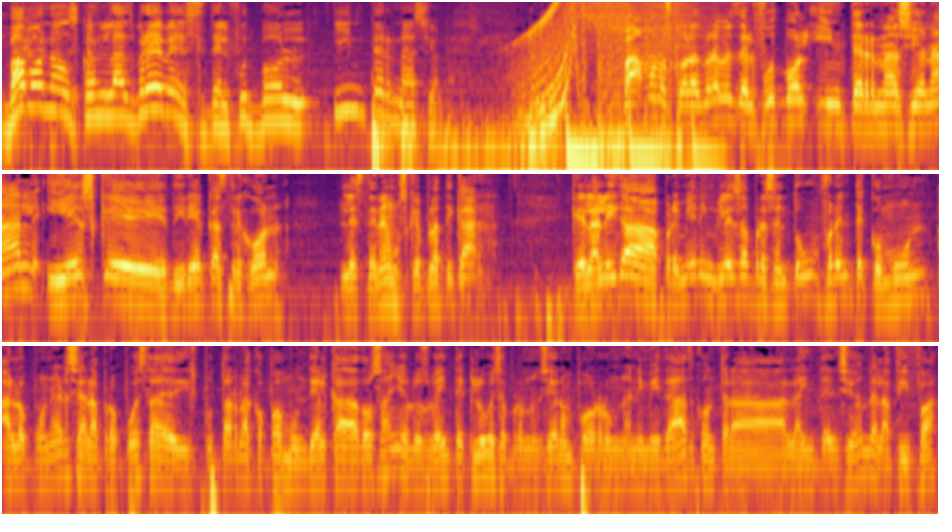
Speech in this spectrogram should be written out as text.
Vámonos con las breves del fútbol internacional. Vámonos con las breves del fútbol internacional y es que, diría Castrejón, les tenemos que platicar. Que la Liga Premier Inglesa presentó un frente común al oponerse a la propuesta de disputar la Copa Mundial cada dos años. Los 20 clubes se pronunciaron por unanimidad contra la intención de la FIFA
